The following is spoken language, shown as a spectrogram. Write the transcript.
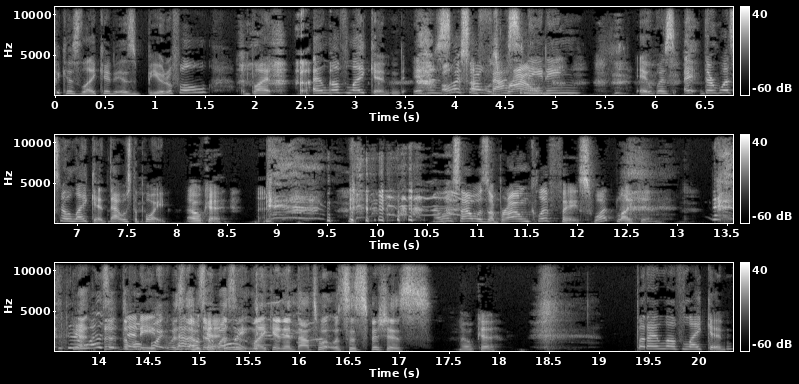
because lichen is beautiful, but I love lichen. It is All I saw was brown. fascinating. It was there was no lichen. That was the point. Okay. All I saw was a brown cliff face. What lichen? There yeah, wasn't the, the any. whole point was That that was there the wasn't point. lichen, and that's what was suspicious. Okay. But I love lichen.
